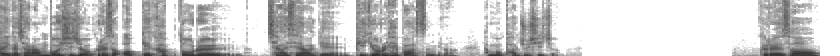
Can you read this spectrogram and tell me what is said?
차이가 잘 안 보이시죠? 그래서 어깨 각도를 자세하게 비교를 해보았습니다. 한번 봐주시죠. 그래서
